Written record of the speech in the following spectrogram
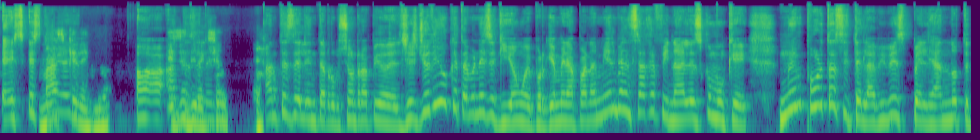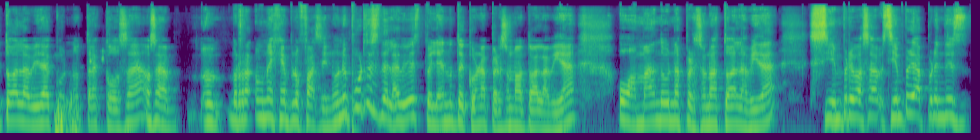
Es, es Más que de ah, es de dirección. Antes de la interrupción rápida del Cheers, yo digo que también es de guion, güey, porque mira, para mí el mensaje final es como que no importa si te la vives peleándote toda la vida con otra cosa, o sea, un ejemplo fácil, no, No importa si te la vives peleándote con una persona toda la vida o amando a una persona toda la vida, siempre vas a, siempre aprendes,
